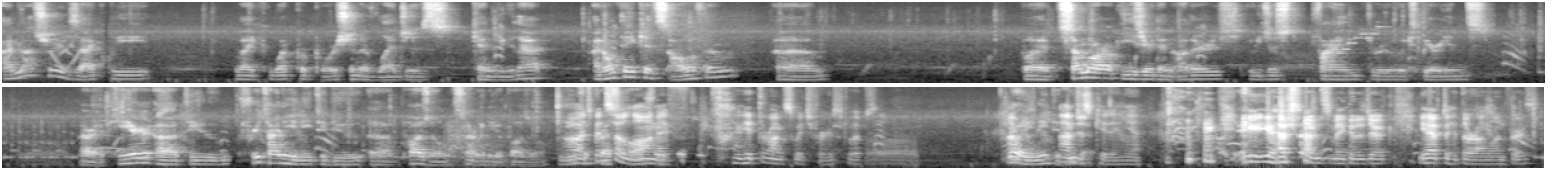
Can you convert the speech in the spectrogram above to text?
I'm not sure exactly like what proportion of ledges can do that. I don't think it's all of them. Um, but some are easier than others. We just find through experience. All right, here uh, to free tiny, you need to do a puzzle. It's not really a puzzle. Oh, it's been so long. I hit the wrong switch first. Whoops. No, I'm, you need to. I'm just that. kidding. Yeah. you, you have. To, I'm just making a joke. You have to hit the wrong one first.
